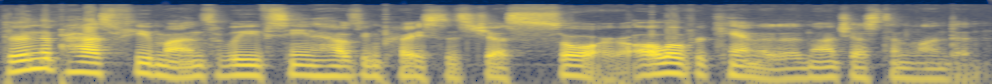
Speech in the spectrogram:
During the past few months, we've seen housing prices just soar all over Canada, not just in London.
